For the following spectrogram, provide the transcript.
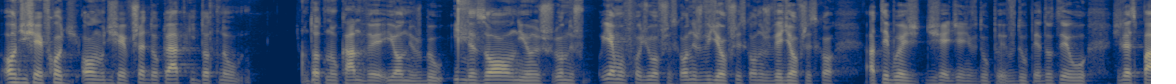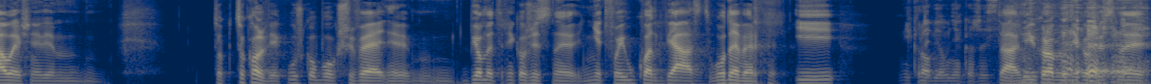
on dzisiaj wchodzi, on dzisiaj wszedł do klatki, dotknął dotknął kanwy i on już był in the zone, już, on już, jemu wchodziło wszystko, on już widział wszystko, on już wiedział wszystko, a ty byłeś dzisiaj dzień w, dupy, w dupie, do tyłu, źle spałeś, nie wiem, to, cokolwiek, łóżko było krzywe, nie wiem, biometr niekorzystny, nie twój układ gwiazd, whatever. I Mikrobiom niekorzystny. tak, mikrobiom niekorzystny,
